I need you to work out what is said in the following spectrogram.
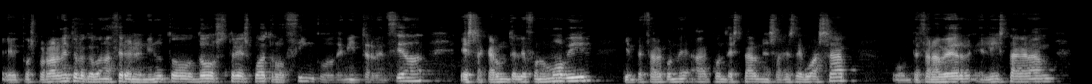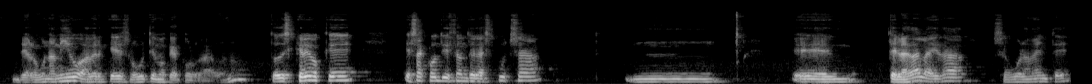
eh, pues probablemente lo que van a hacer en el minuto 2, 3, 4 o 5 de mi intervención es sacar un teléfono móvil y empezar a, contestar mensajes de WhatsApp o empezar a ver el Instagram de algún amigo a ver qué es lo último que ha colgado. Entonces creo que esa condición de la escucha mm, eh, te la da la edad, seguramente.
